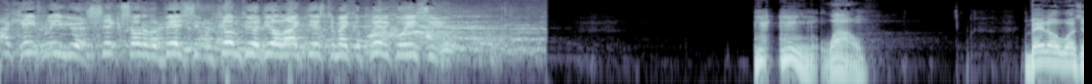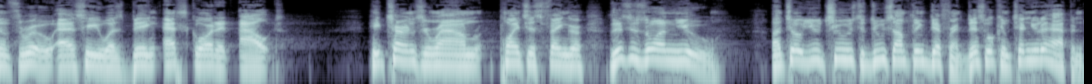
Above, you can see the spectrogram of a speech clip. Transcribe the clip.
I can't believe you're a sick son of a bitch that would come to a deal like this to make a political issue. wow. Beto wasn't through as he was being escorted out. He turns around, points his finger. This is on you until you choose to do something different. This will continue to happen.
